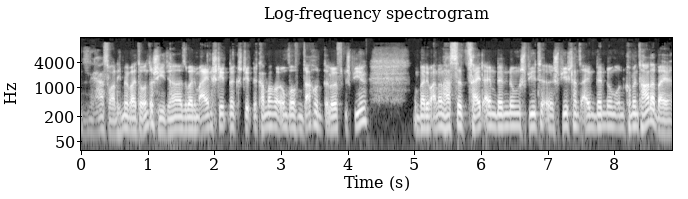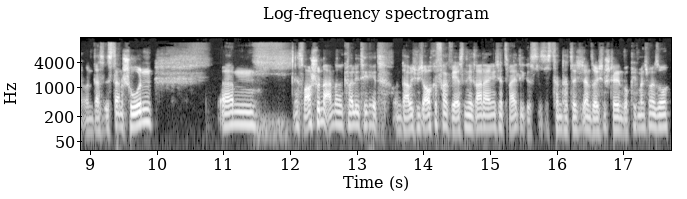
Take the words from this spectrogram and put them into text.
ja, es war nicht mehr weiter Unterschied. Ja. Also bei dem einen steht eine, steht eine Kamera irgendwo auf dem Dach und da läuft ein Spiel. Und bei dem anderen hast du Zeiteinblendung, Spiel, äh, Spielstandseinblendung und Kommentar dabei. Und das ist dann schon, ähm, es war schon eine andere Qualität. Und da habe ich mich auch gefragt, wer ist denn hier gerade eigentlich der Zweitligist? Das ist dann tatsächlich an solchen Stellen wirklich manchmal so.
